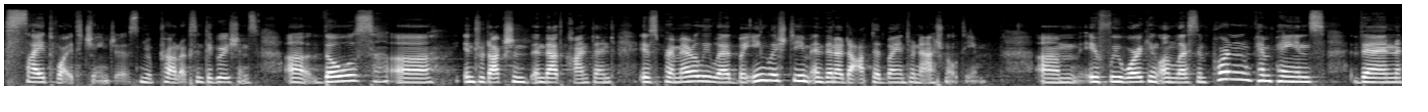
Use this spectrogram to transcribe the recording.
site-wide changes, new products, integrations, uh, those uh, introduction and that content is primarily led by English team and then adopted by international team. Um, if we're working on less important campaigns, then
